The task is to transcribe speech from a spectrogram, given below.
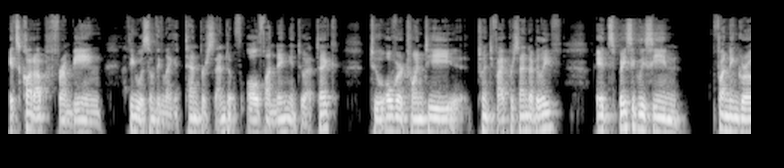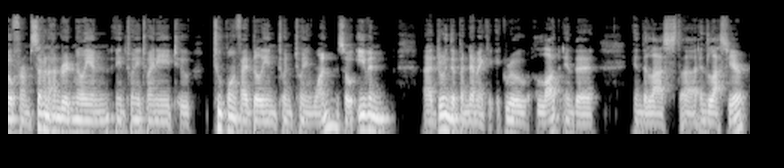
it's caught up from being, I think it was something like a 10% of all funding into edtech to over 20, 25%, I believe. It's basically seen funding grow from 700 million in 2020 to 2.5 billion in 2021. So even uh, during the pandemic, it grew a lot in the in the last uh, in the last year.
